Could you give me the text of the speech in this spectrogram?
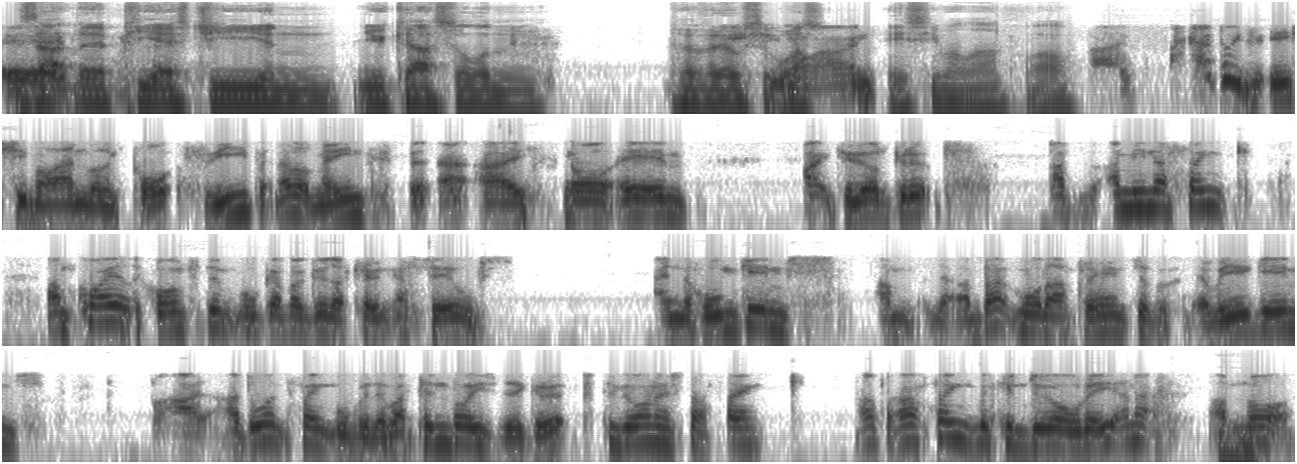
Is uh, that the PSG and Newcastle and whoever else it was? Milan. AC Milan. Wow. I, I can't believe AC Milan were in pot three, but never mind. But I, I no. Um, back to our group. I, I mean, I think I'm quietly confident we'll give a good account of ourselves in the home games. I'm a bit more apprehensive about the away games. But I, I don't think we'll be the whipping boys of the group. To be honest, I think I, I think we can do all right in it. I'm mm. not.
